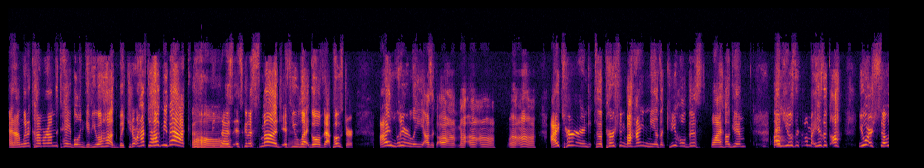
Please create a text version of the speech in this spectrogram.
and I'm going to come around the table and give you a hug, but you don't have to hug me back Oh. because it's going to smudge if you let go of that poster. I literally, I was like, uh uh, uh uh, uh uh. I turned to the person behind me. And I was like, can you hold this while I hug him? And Oh. he was like, oh my, he's like, oh, you are so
